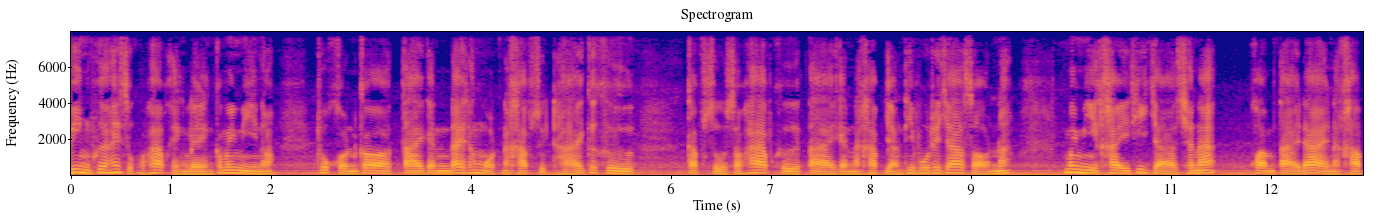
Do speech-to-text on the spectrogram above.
วิ่งเพื่อให้สุขภาพแข็งแรงก็ไม่มีเนาะทุกคนก็ตายกันได้ทั้งหมดนะครับ สุดท้ายก็คือกลับสู่สภาพคือตายกันนะครับ อย่างที่พระพุทธเจ้าสอนนะไม่มีใครที่จะชนะ ความตายได้นะครับ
